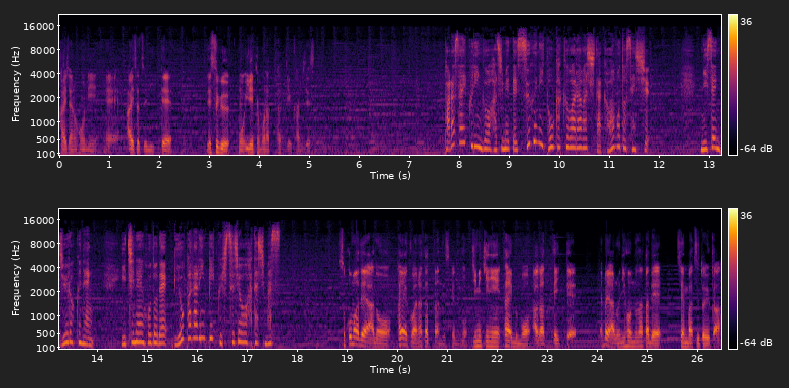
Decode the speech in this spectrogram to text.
会社の方に、えー、挨拶に行って、で、すぐもう入れてもらったっていう感じです。パラサイクリングを始めてすぐに頭角を現した川本選手。2016年、1年ほどでリオパラリンピック出場を果たします。そこまであの、早くはなかったんですけども、地道にタイムも上がっていって、やっぱりあの、日本の中で選抜というか、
